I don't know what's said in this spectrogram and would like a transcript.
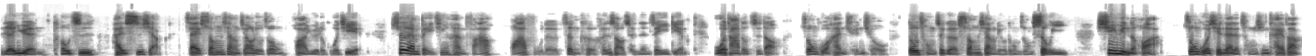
人员、投资和思想在双向交流中跨越了国界。虽然北京和法华府的政客很少承认这一点，不过大家都知道，中国和全球都从这个双向流动中受益。幸运的话，中国现在的重新开放，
